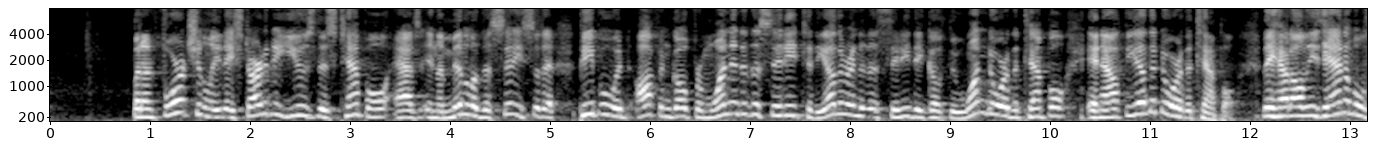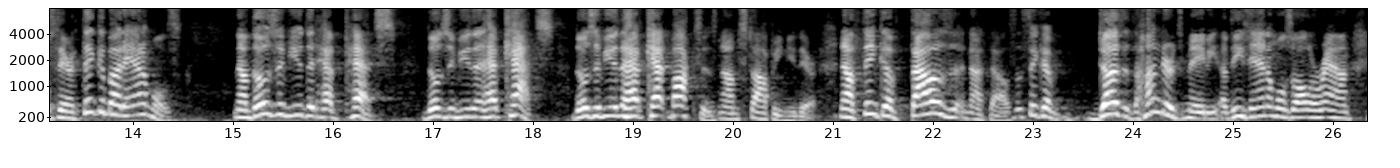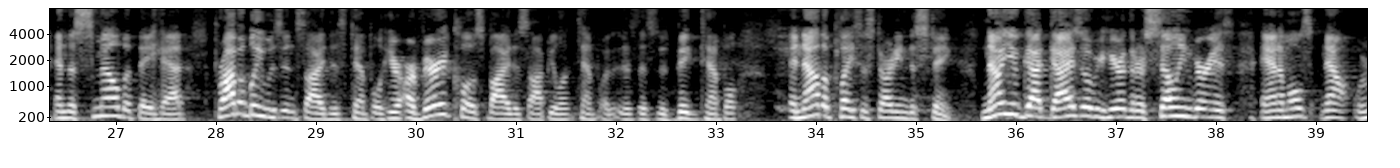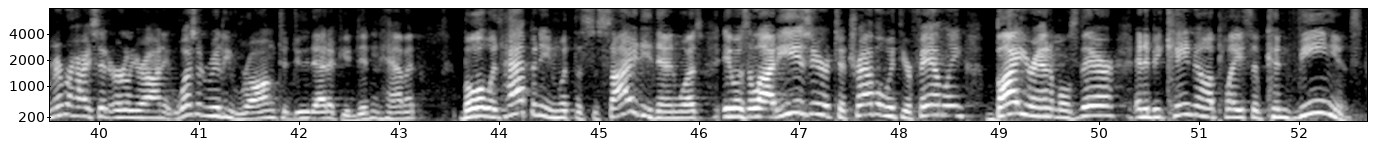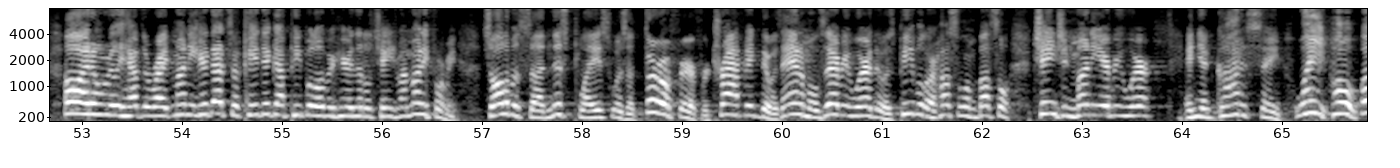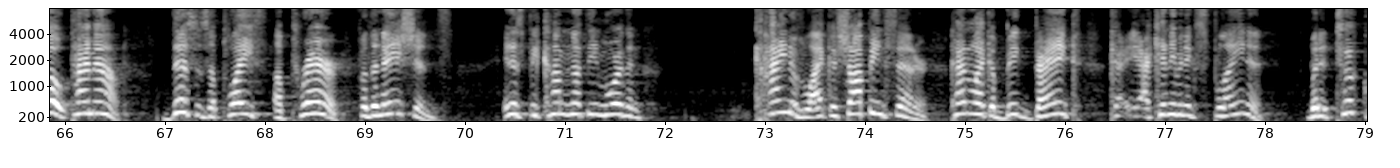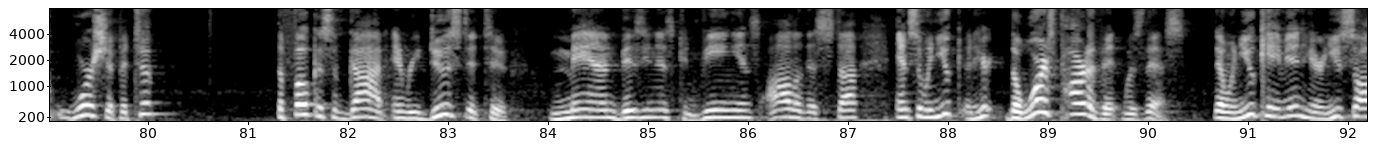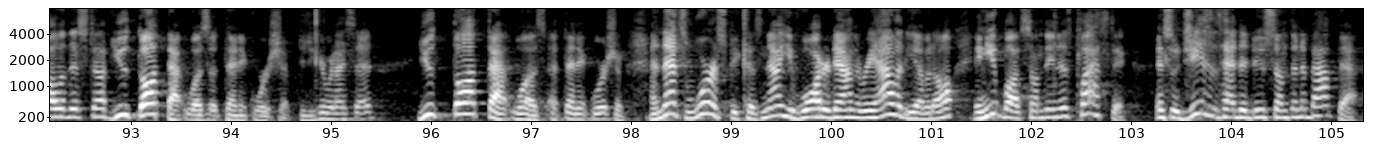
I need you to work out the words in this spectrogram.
But unfortunately, they started to use this temple as in the middle of the city so that people would often go from one end of the city to the other end of the city. They'd go through one door of the temple and out the other door of the temple. They had all these animals there. And think about animals. Now, those of you that have pets, those of you that have cats, those of you that have cat boxes, now I'm stopping you there. Now think of thousands, not thousands, think of dozens, hundreds maybe, of these animals all around, and the smell that they had probably was inside this temple here, are very close by this opulent temple, this, this, this big temple. And now the place is starting to stink. Now you've got guys over here that are selling various animals. Now, remember how I said earlier on, it wasn't really wrong to do that if you didn't have it. But what was happening with the society then was it was a lot easier to travel with your family, buy your animals there, and it became now a place of convenience. Oh, I don't really have the right money here. That's okay. They got people over here that'll change my money for me. So all of a sudden, this place was a thoroughfare for traffic. There was animals everywhere. There was people or hustle and bustle, changing money everywhere. And yet God is saying, wait, oh, oh, time out. This is a place of prayer for the nations. And it's become nothing more than kind of like a shopping center, kind of like a big bank. I can't even explain it. But it took worship, it took the focus of God and reduced it to man, busyness, convenience, all of this stuff. And so when you here, the worst part of it was this. that when you came in here and you saw all of this stuff, you thought that was authentic worship. Did you hear what I said? You thought that was authentic worship. And that's worse because now you've watered down the reality of it all and you bought something that's plastic. And so Jesus had to do something about that.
